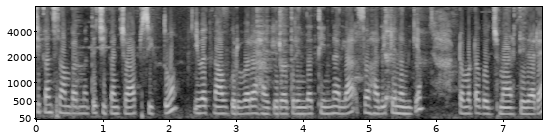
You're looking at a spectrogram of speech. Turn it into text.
ಚಿಕನ್ ಸಾಂಬಾರು ಮತ್ತು ಚಿಕನ್ ಚಾಪ್ ಸಿಕ್ತು. ಇವತ್ತು ನಾವು ಗುರುವಾರ ಆಗಿರೋದ್ರಿಂದ ತಿನ್ನಲ್ಲ. ಸೊ ಅದಕ್ಕೆ ನಮಗೆ ಟೊಮೊಟೊ ಗೊಜ್ಜು ಮಾಡ್ತಿದ್ದಾರೆ.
